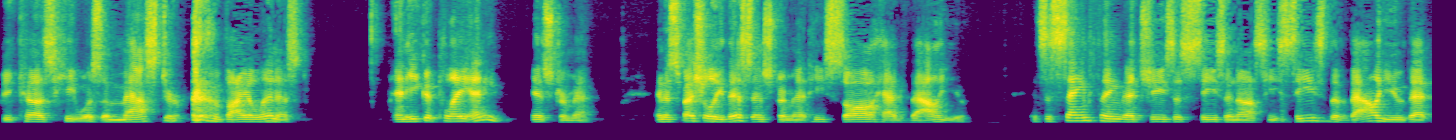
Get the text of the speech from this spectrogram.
because he was a master violinist and he could play any instrument. And especially this instrument he saw had value. It's the same thing that Jesus sees in us. He sees the value that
